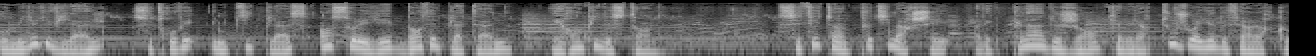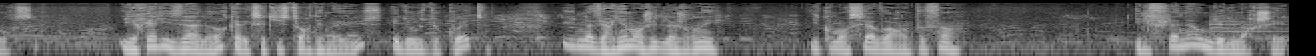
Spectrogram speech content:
Au milieu du village se trouvait une petite place ensoleillée bordée de platanes et remplie de stands. C'était un petit marché avec plein de gens qui avaient l'air tout joyeux de faire leurs courses. Il réalisa alors qu'avec cette histoire d'Emmaüs et de housse de couette, il n'avait rien mangé de la journée. Il commençait à avoir un peu faim. Il flâna au milieu du marché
